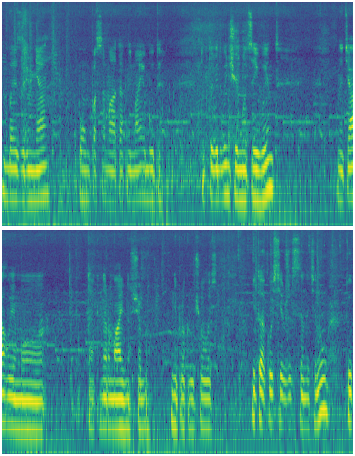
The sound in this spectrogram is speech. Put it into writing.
без ремня. Помпа сама так не має бути. Тобто відвинчуємо цей винт, натягуємо так нормально, щоб не прокручувалось. І так, ось я вже все натягнув. Тут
